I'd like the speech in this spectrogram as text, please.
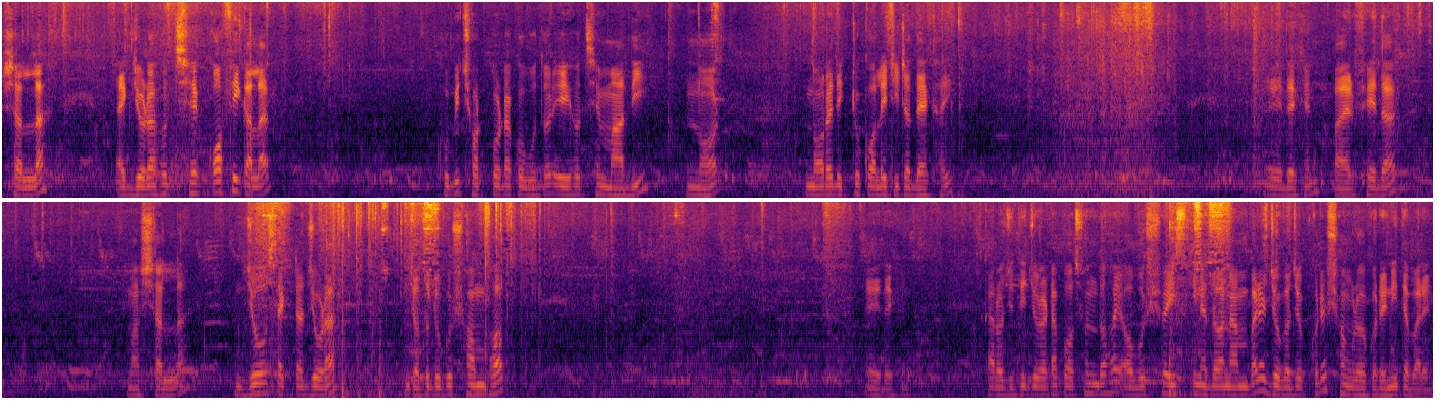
মাশাল্লাহ এক জোড়া হচ্ছে কফি কালার। খুবই ছটপটা কবুতর। এই হচ্ছে মাদি নর। নরের একটু কোয়ালিটিটা দেখাই। এই দেখেন, পায়ের ফেদার। মাশাল্লাহ জোস একটা জোড়া, যতটুকু সম্ভব। এই দেখেন, কারও যদি জোড়াটা পছন্দ হয়, অবশ্যই স্ক্রিনে দেওয়া নাম্বারে যোগাযোগ করে সংগ্রহ করে নিতে পারেন।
